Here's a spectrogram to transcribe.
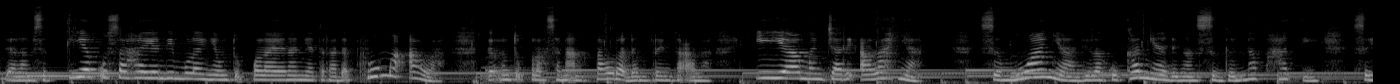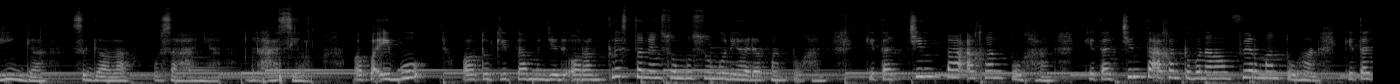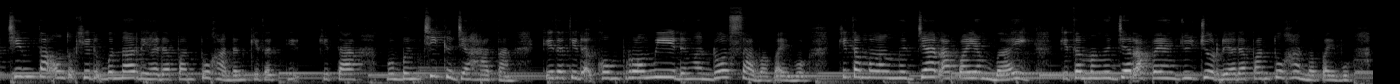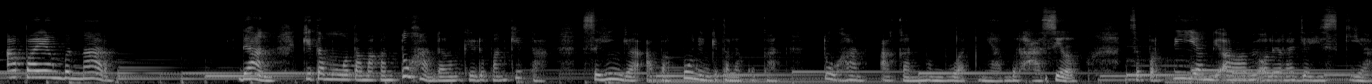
Dalam setiap usaha yang dimulainya untuk pelayanannya terhadap rumah Allah dan untuk pelaksanaan Taurat dan perintah Allah, ia mencari Allahnya Semuanya dilakukannya dengan segenap hati, sehingga segala usahanya berhasil. Bapak Ibu, waktu kita menjadi orang Kristen yang sungguh-sungguh di hadapan Tuhan, kita cinta akan Tuhan, kita cinta akan kebenaran firman Tuhan, kita cinta untuk hidup benar di hadapan Tuhan dan kita kita membenci kejahatan, kita tidak kompromi dengan dosa Bapak Ibu. Kita mengejar apa yang baik, kita mengejar apa yang jujur di hadapan Tuhan Bapak Ibu, apa yang benar dan kita mengutamakan Tuhan dalam kehidupan kita, sehingga apa pun yang kita lakukan, Tuhan akan membuatnya berhasil, seperti yang dialami oleh Raja Hizkia.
